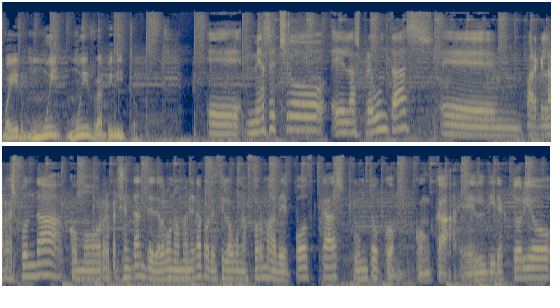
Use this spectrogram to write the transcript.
Voy a ir muy, muy rapidito. Eh, me has hecho eh, las preguntas eh, para que las responda como representante de alguna manera, por decirlo de alguna forma, de podcast.com, con K, el directorio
